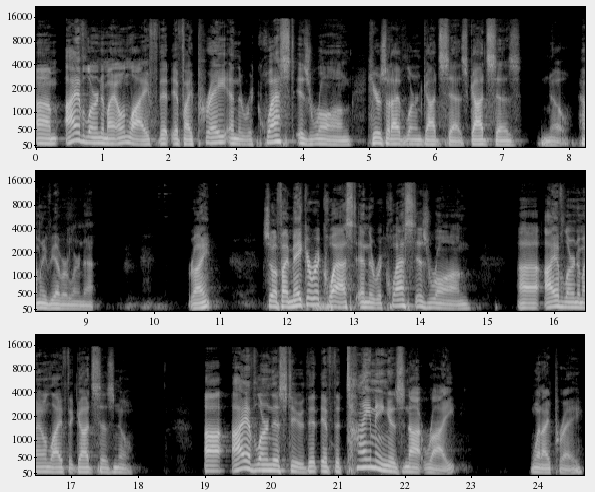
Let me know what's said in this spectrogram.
Um, I have learned in my own life that if I pray and the request is wrong, here's what I've learned God says. God says no. How many of you ever learned that? Right? So if I make a request and the request is wrong, uh, I have learned in my own life that God says no. Uh, I have learned this too, that if the timing is not right when I pray,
